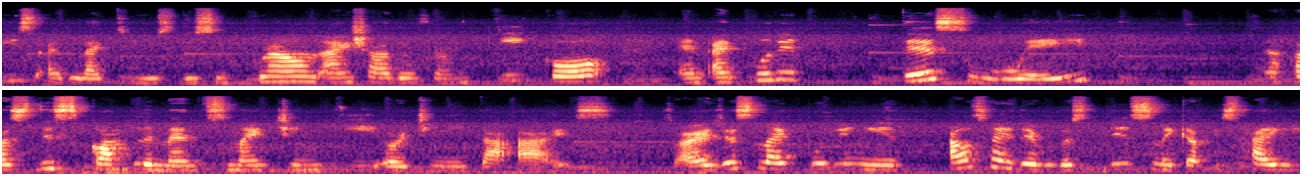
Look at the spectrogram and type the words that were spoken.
piece, I'd like to use this brown eyeshadow from Kiko. And I put it this way because this complements my chinky or chinita eyes. So I just like putting it outside there because this makeup is highly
